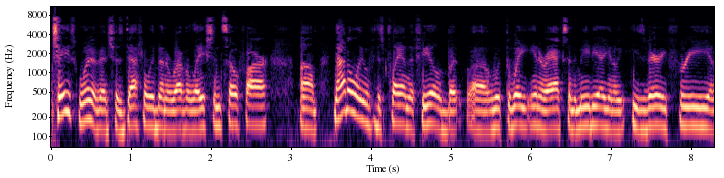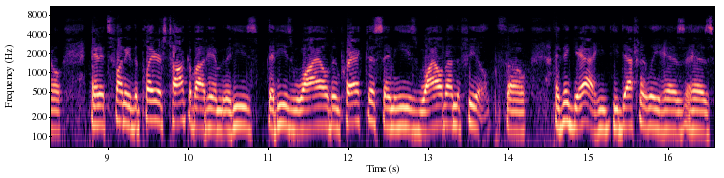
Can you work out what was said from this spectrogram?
Chase Winovich has definitely been a revelation so far. Um, not only with his play on the field, but uh, with the way he interacts in the media. You know, he's very free. You know, and it's funny the players talk about him that he's that he's wild in practice and he's wild on the field. So I think yeah, he, he definitely has has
